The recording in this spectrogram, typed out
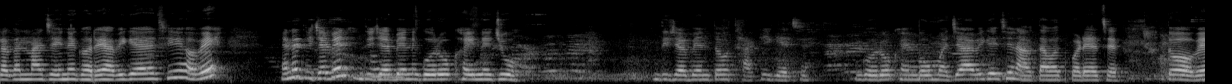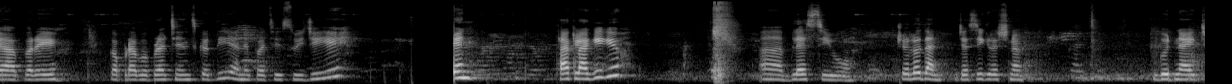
લગ્નમાં જઈને ઘરે આવી ગયા છીએ હવે. હે ને દ્વિજાબેન? દ્વિજાબેન ગોરો ખાઈને જુઓ. દ્વિજાબેન તો થાકી ગયા છે. ગોરો ખાઈને બહુ મજા આવી ગઈ છે ને આવતા આવત પડ્યા છે. તો હવે આપણે કપડાં બપડાં ચેન્જ કરી દઈએ અને પછી સૂઈ જઈએ. બેન, થાક લાગી ગયો? બ્લેસ યુ ચલો દાન, જય શ્રી કૃષ્ણ. ગુડ નાઇટ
